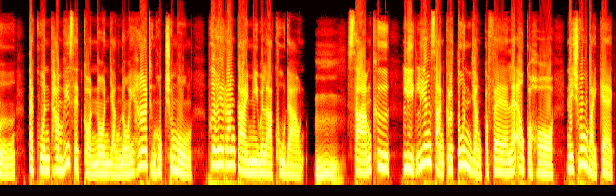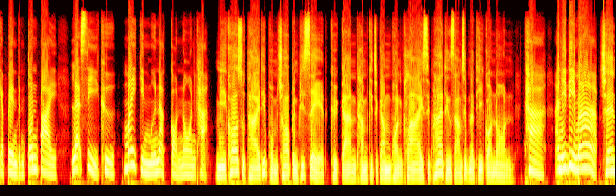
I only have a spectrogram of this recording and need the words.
มอ แต่ควรทำให้เสร็จก่อนนอนอย่างน้อย 5-6 ชั่วโมง เพื่อให้ร่างกายมีเวลาคูลดาวน์ อืม 3. คือ หลีกเลี่ยงสารกระตุ้นอย่างกาแฟและแอลกอฮอล์ในช่วงบ่ายแก่แกเป็นเป็นต้นไป และ 4. คือไม่กินมื้อหนักก่อนนอนค่ะ มีข้อสุดท้ายที่ผมชอบเป็นพิเศษ คือการทำกิจกรรมผ่อนคลาย 15-30 นาทีก่อนนอน ค่ะ อันนี้ดีมาก เช่น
